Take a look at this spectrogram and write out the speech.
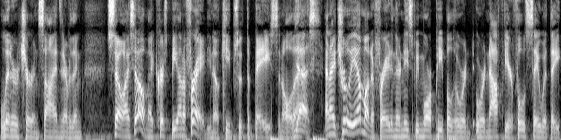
literature and signs and everything. So I said, oh, my Crispi unafraid. You know, keeps with the base and all that. Yes. And I truly am unafraid, and there needs to be more people who are who are not fearful, say what they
